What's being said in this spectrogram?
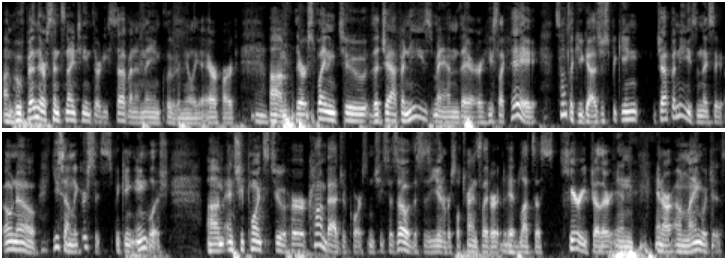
um, who've been there since 1937, and they include Amelia Earhart. Um, they're explaining to the Japanese man there, he's like, "Hey, sounds like you guys are speaking Japanese," and they say, "Oh no, you sound like you're speaking English." Um, and she points to her com badge, of course, and she says, "Oh, this is a universal translator. It, it lets us hear each other in in our own languages,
